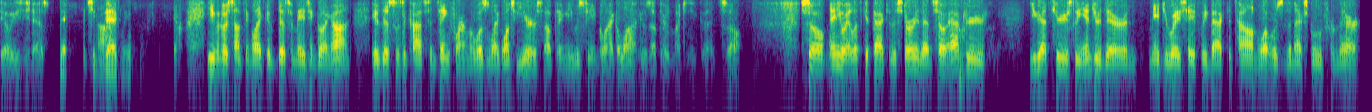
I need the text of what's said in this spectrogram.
See how easy it is. Yeah, It's not. Exactly. Even with something like this amazing going on, if this was a constant thing for him, it wasn't like once a year or something. He was seeing Glag a lot. He was up there as much as he could. So, so anyway, let's get back to the story then. So after you got seriously injured there and made your way safely back to town, what was the next move from there?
